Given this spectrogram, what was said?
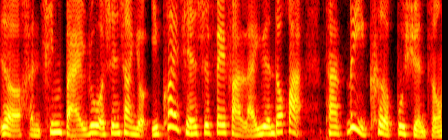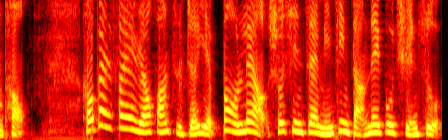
呃很清白，如果身上有一块钱是非法来源的话，他立刻不选总统。侯办发言人黄子哲也爆料说，现在民进党内部群组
